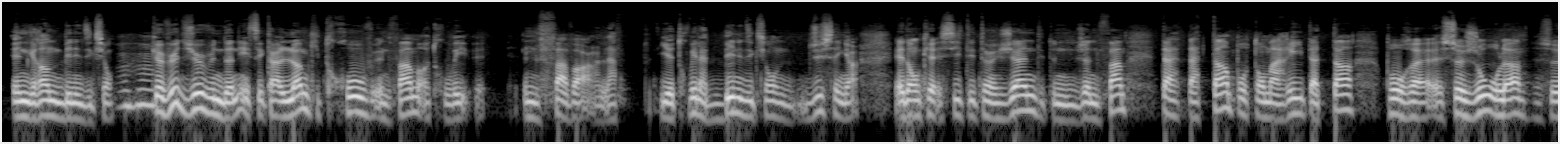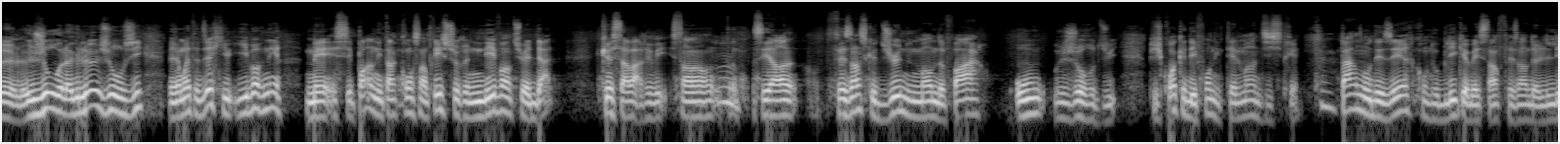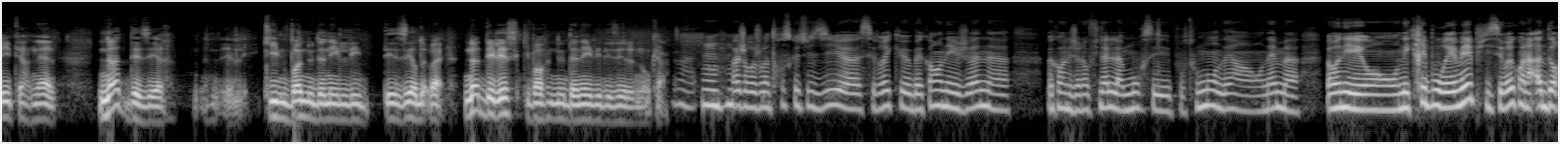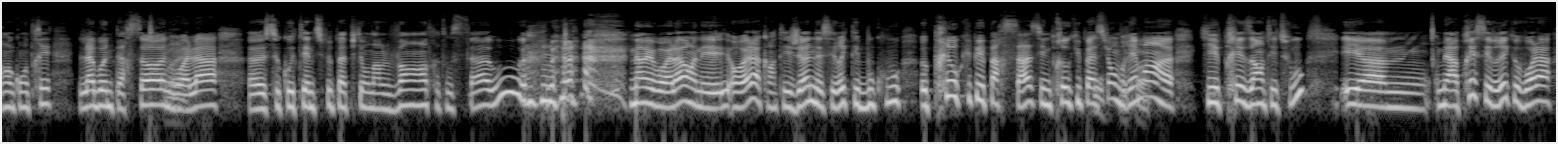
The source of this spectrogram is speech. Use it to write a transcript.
une grande bénédiction. Mhm. Que veut Dieu vous nous donner? C'est quand l'homme qui trouve une femme a trouvé une faveur. La- il a trouvé la bénédiction du Seigneur. Et donc, euh, si tu es un jeune, tu es une jeune femme, tu attends pour ton mari, tu attends pour euh, ce jour-là, le jour, le, le jour J, mais j'aimerais te dire qu'il il va venir. Mais c'est pas en étant concentré sur une éventuelle date que ça va arriver. C'est en, c'est en faisant ce que Dieu nous demande de faire aujourd'hui. Puis je crois que des fois, on est tellement distrait par nos désirs qu'on oublie que ben, c'est en faisant de l'éternel notre désir qui va nous donner les désirs de... ben, notre délice qui va nous donner les désirs de nos cœurs. Ouais, je rejoins trop ce que tu dis. Euh, C'est vrai que bah, quand on est jeune, euh, bah, quand on est jeune, au final, l'amour, c'est pour tout le monde. hein. On aime, euh, bah, on est, on est créé pour aimer. Puis c'est vrai qu'on a hâte de rencontrer la bonne personne. Ouais. Voilà, Euh, ce côté un petit peu papillon dans le ventre, tout ça. Ouh. non, mais voilà, on est, voilà, quand tu es jeune, c'est vrai que tu es beaucoup euh, préoccupé par ça. C'est une préoccupation Oh, vraiment euh, qui est présente et tout. Et euh, mais après, c'est vrai que voilà.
